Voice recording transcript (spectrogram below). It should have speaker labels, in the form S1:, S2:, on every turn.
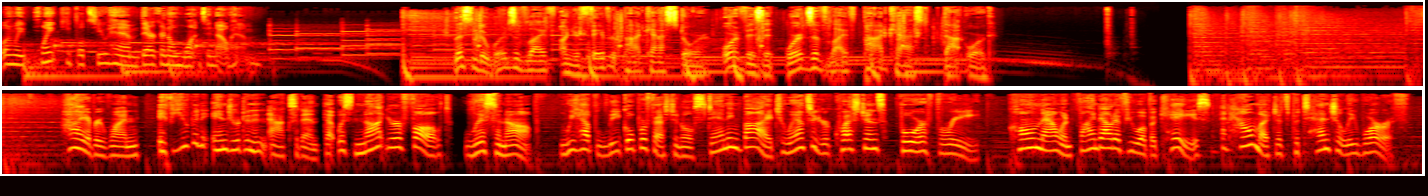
S1: When we point people to him, they're going to want to know him.
S2: Listen to Words of Life on your favorite podcast store or visit wordsoflifepodcast.org.
S3: Hi, everyone. If you've been injured in an accident that was not your fault, listen up. We have legal professionals standing by to answer your questions for free. Call now and find out if you have a case and how much it's potentially worth.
